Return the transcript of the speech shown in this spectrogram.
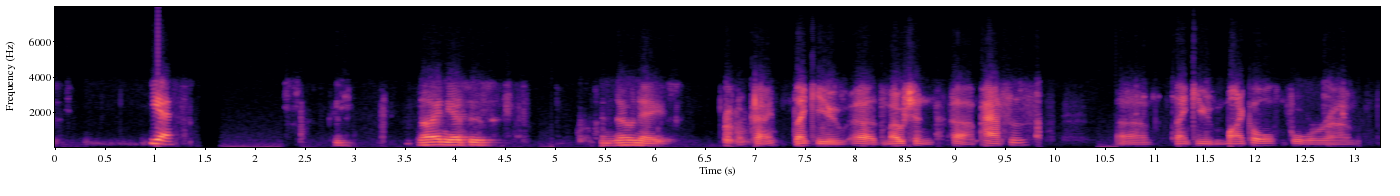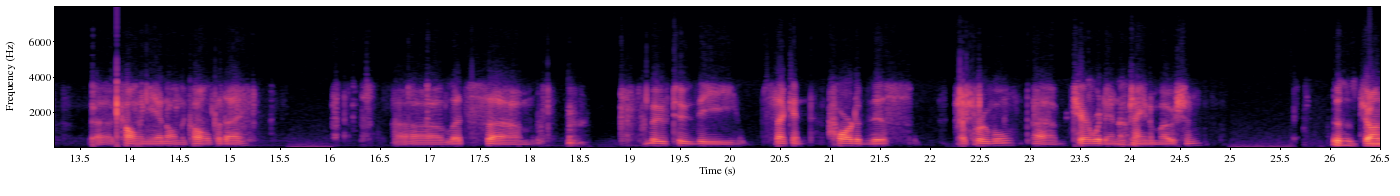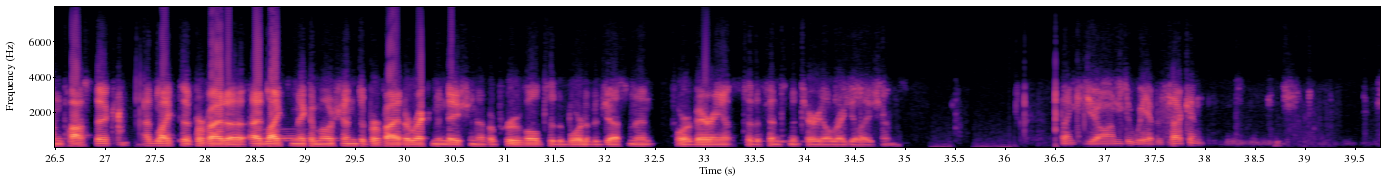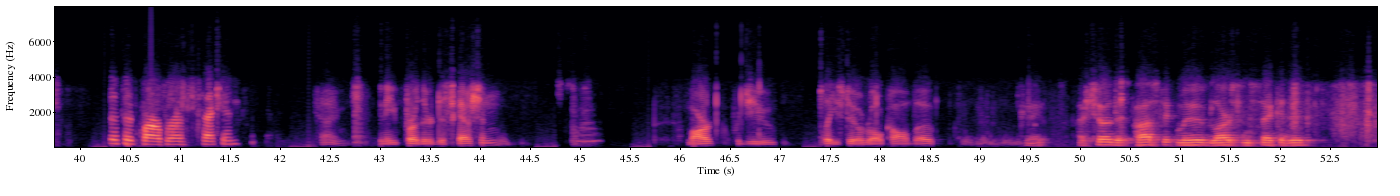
Yes. Nine yeses and no nays. Okay, thank you. Uh, the motion uh, passes. Uh, thank you, Michael, for um, uh, calling in on the call today. Uh, let's um, move to the second part of this approval. Uh, Chair would entertain a motion. This is John Postick. I'd like to provide a, I'd like to make a motion to provide a recommendation of approval to the Board of Adjustment for a variance to the fence material regulations. Thank you, John. Do we have a second? This is Barbara, second. Okay. Any further discussion? Mark, would you please do a roll call vote? Okay. I showed that Postick moved, Larson seconded.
